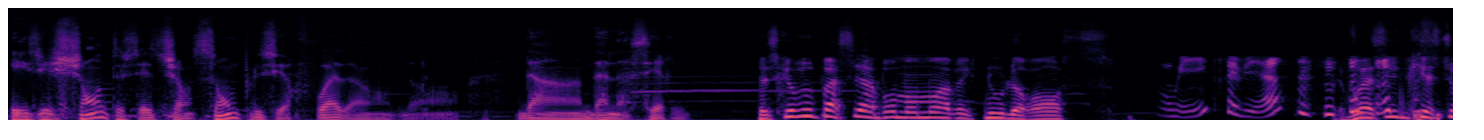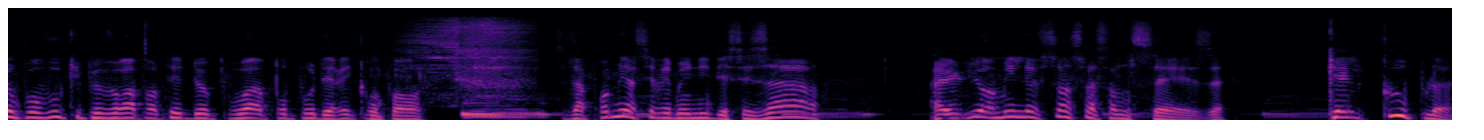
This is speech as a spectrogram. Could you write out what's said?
Et je chante cette chanson plusieurs fois dans, dans, dans, dans la série. Est-ce que vous passez un bon moment avec nous, Laurence? Oui, très bien. Voici une question pour vous qui peut vous rapporter deux points à propos des récompenses. La première cérémonie des Césars a eu lieu en 1976. Quel couple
